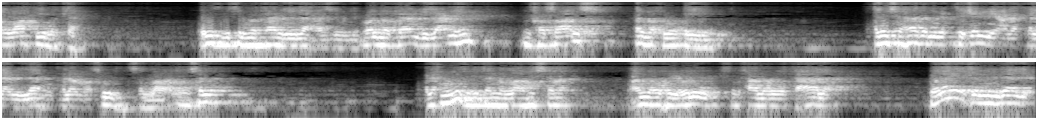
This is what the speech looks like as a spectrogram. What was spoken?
الله في مكان. ويثبت المكان لله عز وجل والمكان بزعمهم من خصائص المخلوقين. أليس هذا من التجني على كلام الله وكلام رسوله صلى الله عليه وسلم؟ ونحن نثبت أن الله في السماء وأنه في العلو سبحانه وتعالى. ولا يلزم من ذلك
